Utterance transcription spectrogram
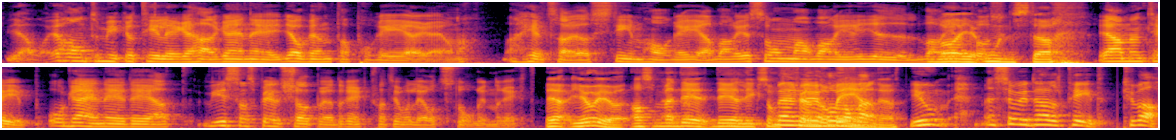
Ja, jag har inte mycket att tillägga här. Grejen är, jag väntar på rea-grejerna. Helt seriöst, Steam har rea varje sommar, varje jul, varje, Varje onsdag. Ja men typ. Och grejen är det att vissa spel köper jag direkt för att jag vill åt storyn direkt. Ja, jo, jo. Alltså, men det, det är liksom men fenomenet. Jo, men så är det alltid. Tyvärr.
